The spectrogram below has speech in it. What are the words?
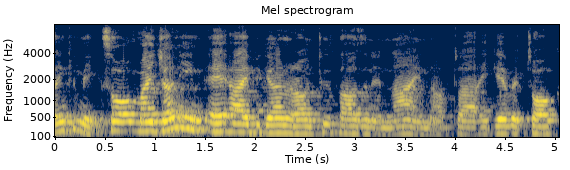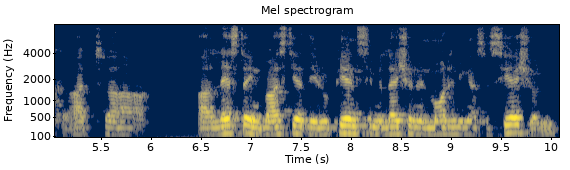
Thank you, Mick. So my journey in AI began around 2009 after I gave a talk at uh, uh, Leicester University at the European Simulation and Modeling Association.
